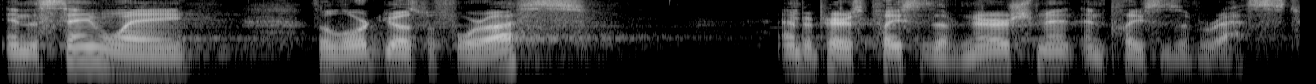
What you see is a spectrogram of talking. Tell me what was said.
In the same way, the Lord goes before us and prepares places of nourishment and places of rest.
